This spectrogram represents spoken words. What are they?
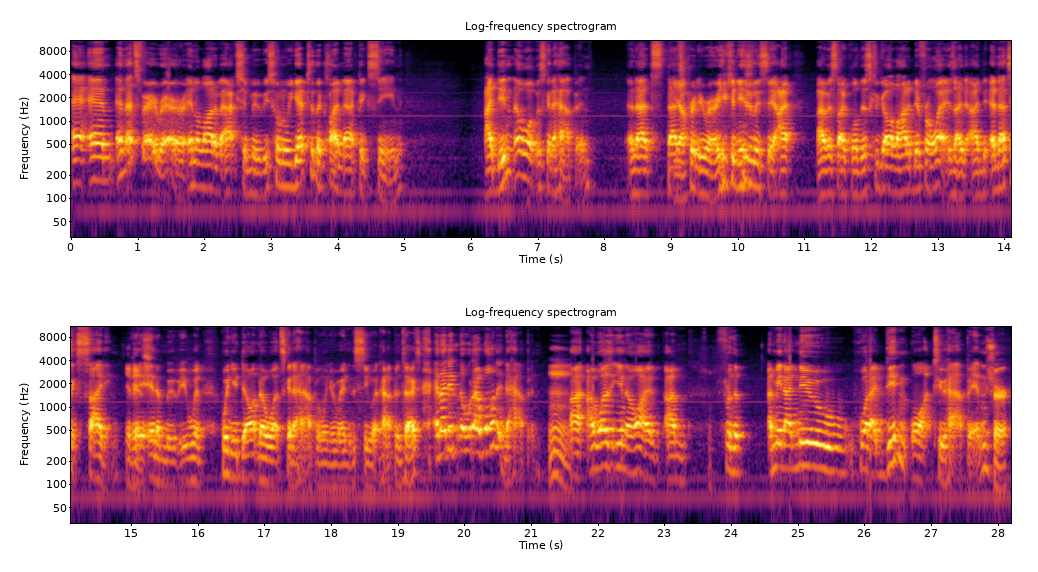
And, and and that's very rare in a lot of action movies. When we get to the climactic scene, I didn't know what was going to happen, and that's that's Yeah. pretty rare. You can usually see. I I was like, well, this could go a lot of different ways. I, I and that's exciting. It in- is. in a movie when when you don't know what's going to happen when you're waiting to see what happens next. And I didn't know what I wanted to happen. Mm. I, I was, you know, I I'm for the. I mean, I knew what I didn't want to happen Sure.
